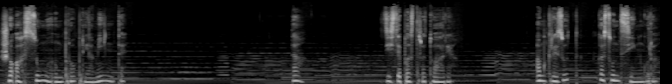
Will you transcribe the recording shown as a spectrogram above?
și o asumă în propria minte. Da, zise păstrătoarea. Am crezut că sunt singură.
